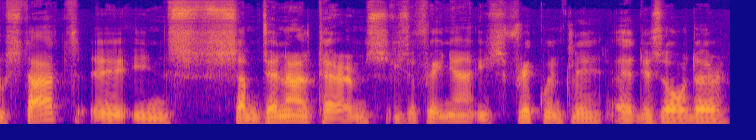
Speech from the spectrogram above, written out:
to start uh, in some general terms, schizophrenia is frequently a disorder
